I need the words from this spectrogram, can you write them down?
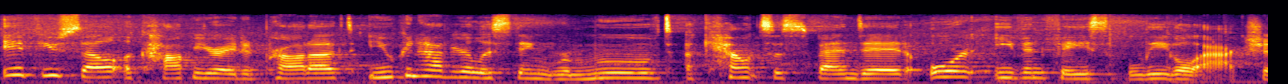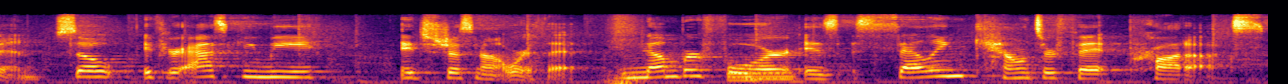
If you sell a copyrighted product, you can have your listing removed, account suspended, or even face legal action. So if you're asking me, it's just not worth it. Number four mm-hmm. is selling counterfeit products.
